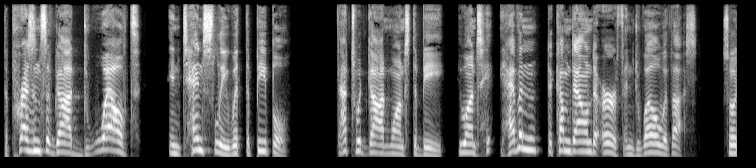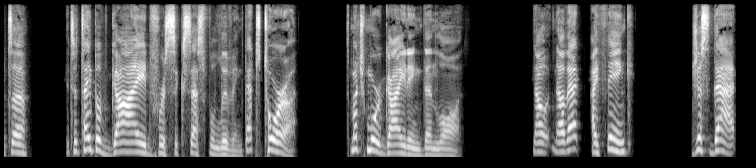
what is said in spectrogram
The presence of God dwelt intensely with the people. That's what God wants to be. He wants heaven to come down to earth and dwell with us. So it's a it's a type of guide for successful living. That's Torah. It's much more guiding than laws. Now, now that I think just that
